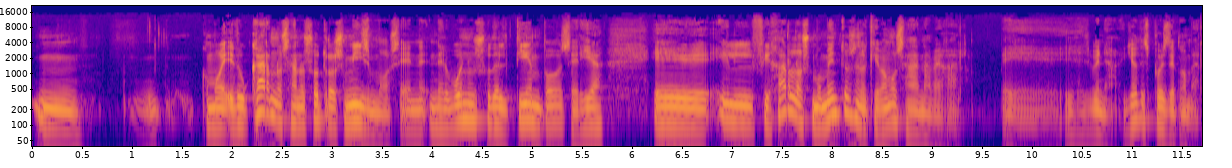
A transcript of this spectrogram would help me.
mm, como educarnos a nosotros mismos en, el buen uso del tiempo sería eh, el fijar los momentos en los que vamos a navegar. Eh, dices, yo después de comer.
